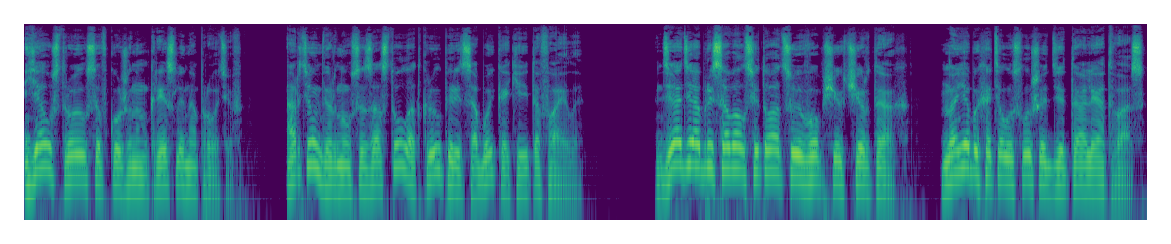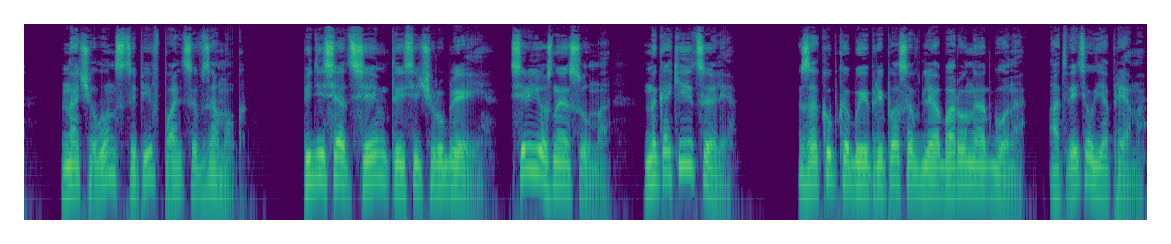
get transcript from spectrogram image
Я устроился в кожаном кресле напротив. Артем вернулся за стол, открыл перед собой какие-то файлы. «Дядя обрисовал ситуацию в общих чертах, но я бы хотел услышать детали от вас», — начал он, сцепив пальцы в замок. «Пятьдесят семь тысяч рублей. Серьезная сумма. На какие цели?» «Закупка боеприпасов для обороны отгона», — ответил я прямо.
